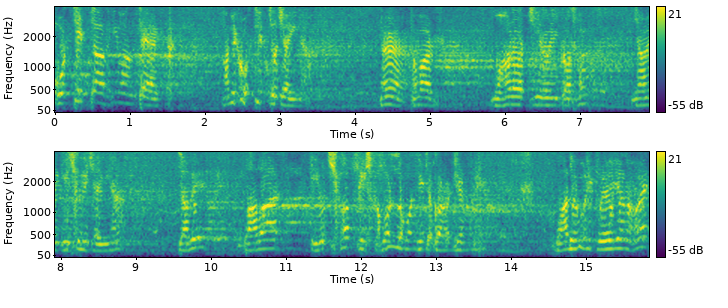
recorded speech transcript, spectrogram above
কর্তৃত্বাভিমান ত্যাগ, আমি কর্তৃত্ব চাই না। হ্যাঁ আমার মহারাজজির ওই কথা যে আমি কিছুই চাই না। তবে বাবার এই উৎসবকে সাফল্যমণ্ডিত করার জন্য। মাধুগুলি প্রয়োজন হয়,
